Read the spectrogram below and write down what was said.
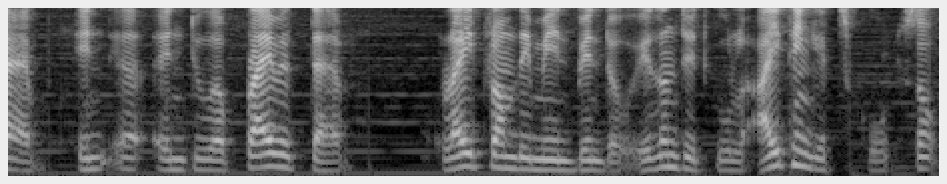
tab in uh, into a private tab right from the main window. Isn't it cool? I think it's cool. So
